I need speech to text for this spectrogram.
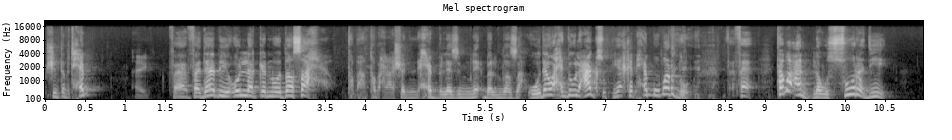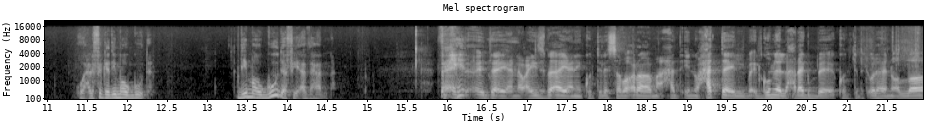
مش أنت بتحب؟ أيوة. فده بيقول لك إنه ده صح. طبعا طبعا عشان نحب لازم نقبل إن ده صح. وده واحد بيقول عكسه. يا أخي نحبه برضه. فطبعا لو الصورة دي وعلى فكرة دي موجودة. دي موجودة في أذهاننا. فانت انت يعني لو عايز بقى يعني كنت لسه بقرا مع حد انه حتى الجملة اللي حضرتك كنت بتقولها انه الله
